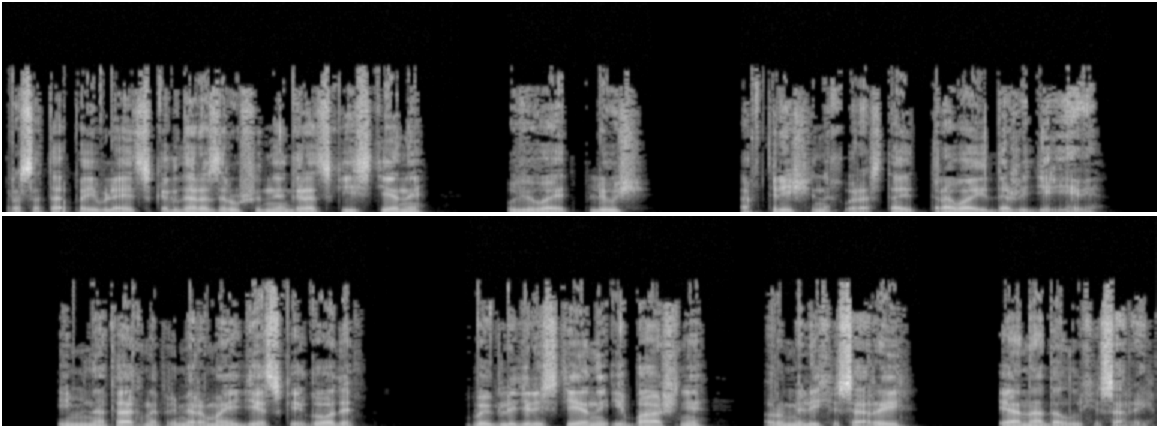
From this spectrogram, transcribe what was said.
красота появляется, когда разрушенные городские стены увивает плющ, а в трещинах вырастает трава и даже деревья. Именно так, например, в мои детские годы выглядели стены и башни Румелихи-Сары и Анадалухи-Сары.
